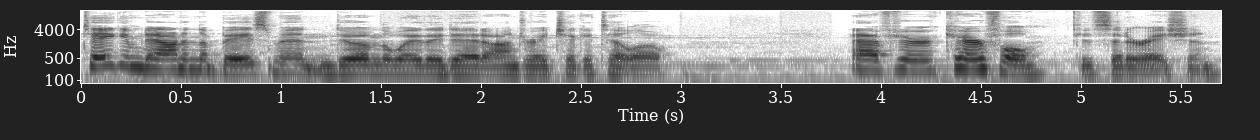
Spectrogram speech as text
take him down in the basement and do him the way they did Andre Chikatilo after careful consideration,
